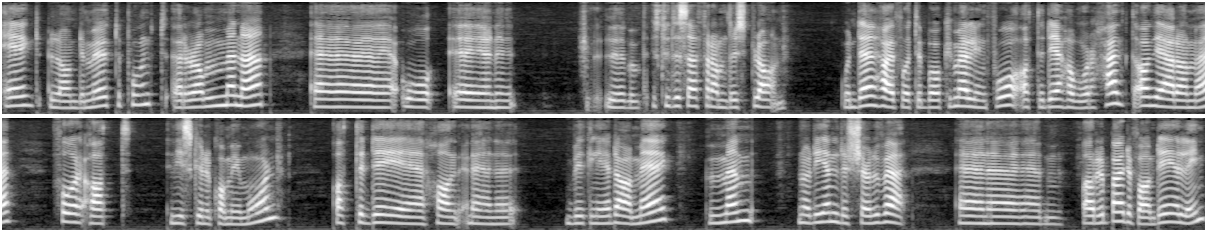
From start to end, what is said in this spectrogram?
jeg lagde møtepunkt, rammene, eh, og eh, skulle si fremdriftsplan. Og det har jeg fått tilbakemelding på at det har vært helt avgjørende for at vi skulle komme i mål. At det har eh, blitt ledet av meg. Men når det gjelder selve eh, arbeidet for avdeling,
